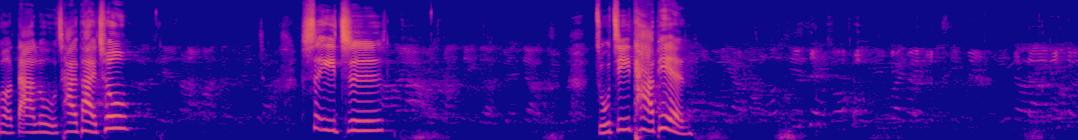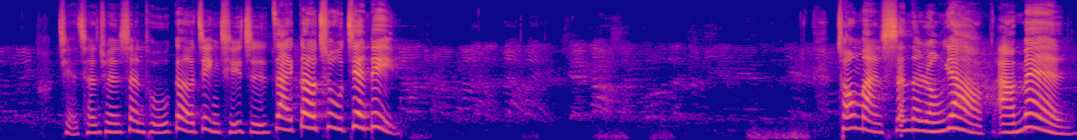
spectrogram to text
我大陆差派出，是一支。足迹踏遍，且成全圣徒，各尽其职，在各处建立，充满神的荣耀。阿门。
